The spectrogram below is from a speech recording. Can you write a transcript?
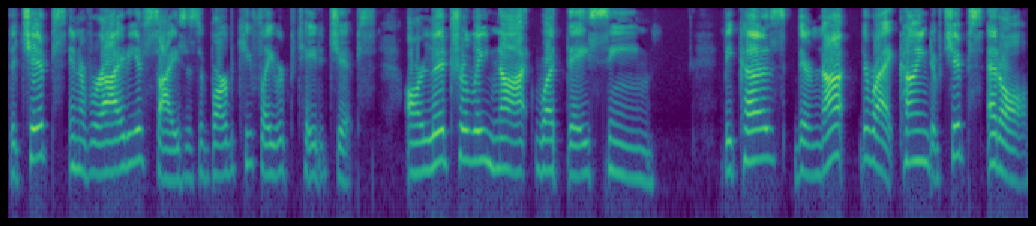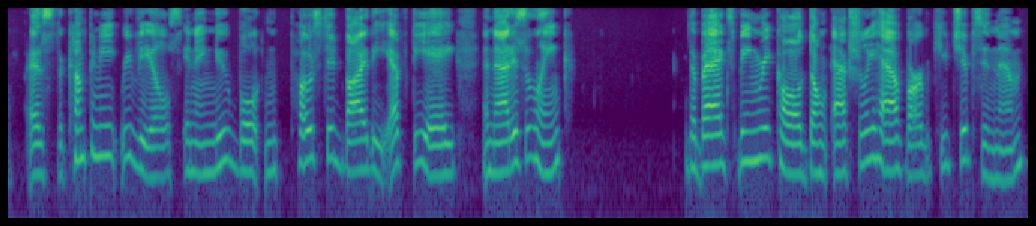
The chips in a variety of sizes of barbecue flavored potato chips are literally not what they seem because they're not the right kind of chips at all, as the company reveals in a new bulletin posted by the FDA, and that is a link. The bags being recalled don't actually have barbecue chips in them,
